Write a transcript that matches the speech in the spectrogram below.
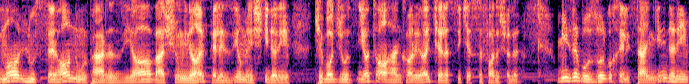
ما لوسترها نورپردازی ها و شومینه های فلزی و مشکی داریم که با جزئیات آهنکاری های کلاسیک استفاده شده. میز بزرگ و خیلی سنگینی داریم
